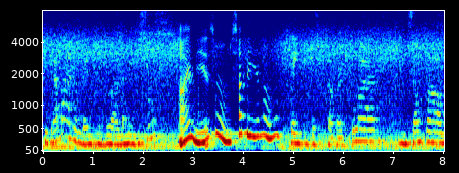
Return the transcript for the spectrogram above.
que trabalham dentro do- da rede SUS, ah, é mesmo? Não sabia, não. dentro de hospital particular, em São Paulo,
